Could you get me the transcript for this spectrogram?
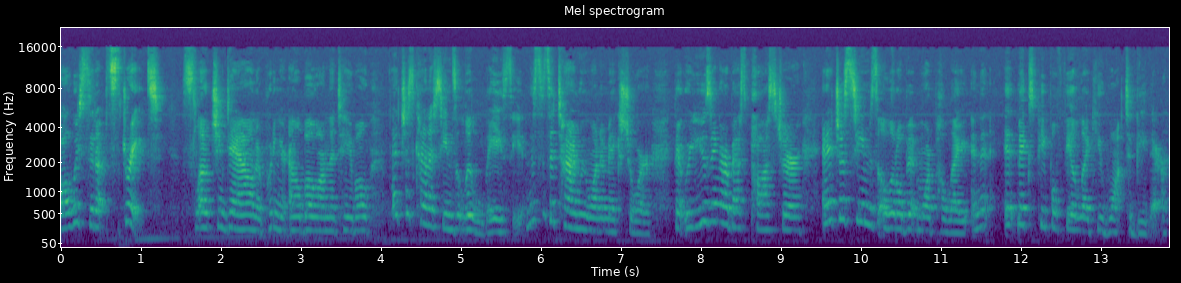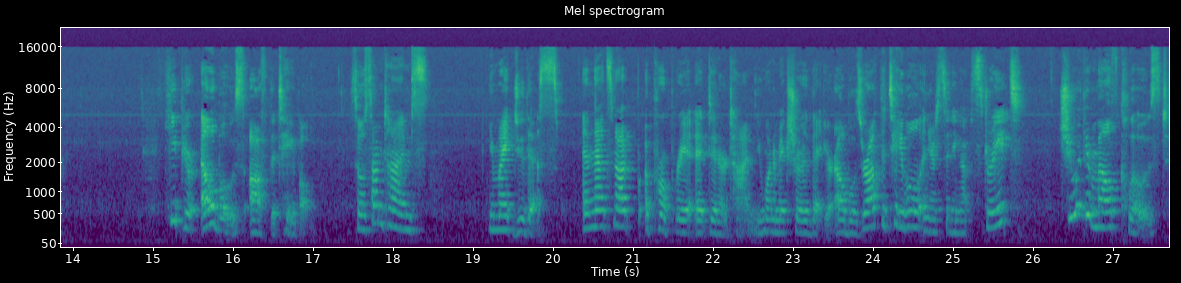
Always sit up straight slouching down or putting your elbow on the table, that just kind of seems a little lazy. And this is a time we want to make sure that we're using our best posture and it just seems a little bit more polite and it, it makes people feel like you want to be there. Keep your elbows off the table. So sometimes you might do this and that's not appropriate at dinner time. You want to make sure that your elbows are off the table and you're sitting up straight. Chew with your mouth closed.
